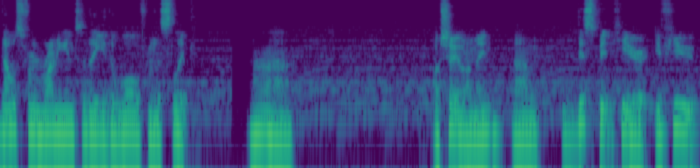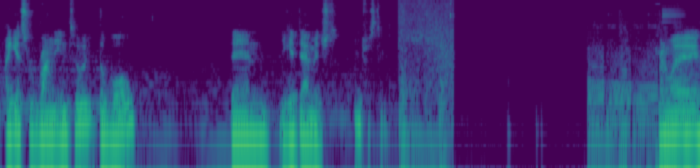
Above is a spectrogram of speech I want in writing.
that was from running into the the wall from the slick. Ah. I'll show you what I mean. Um, this bit here, if you, I guess, run into it, the wall, then you get damaged. Interesting. Run away.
